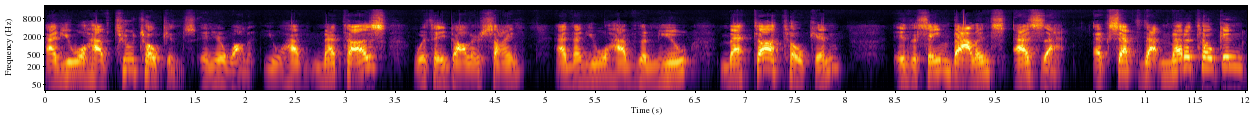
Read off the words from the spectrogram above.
and you will have two tokens in your wallet. You will have metas with a dollar sign, and then you will have the new meta token in the same balance as that, except that meta token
